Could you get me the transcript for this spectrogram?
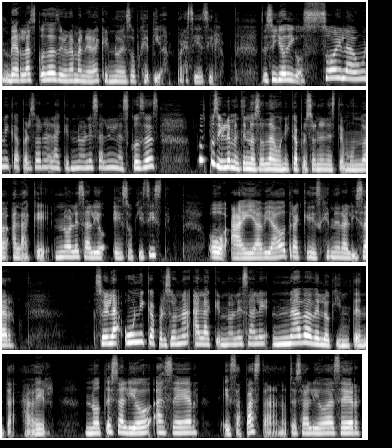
ver las cosas de una manera que no es objetiva, por así decirlo. Entonces, si yo digo, soy la única persona a la que no le salen las cosas, pues posiblemente no sos la única persona en este mundo a la que no le salió eso que hiciste. O ahí había otra que es generalizar. Soy la única persona a la que no le sale nada de lo que intenta. A ver, no te salió hacer esa pasta, no te salió hacer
